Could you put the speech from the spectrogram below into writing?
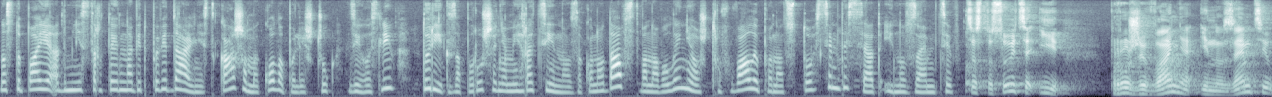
наступає адміністративна відповідальність, каже Микола Поліщук. З його слів, торік за порушення міграційного законодавства на Волині оштрафували понад 170 іноземців. Це стосується і проживання іноземців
